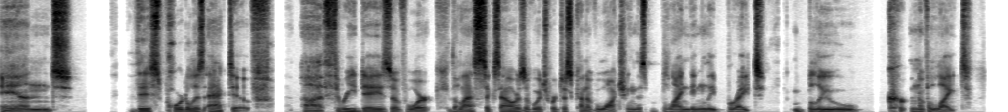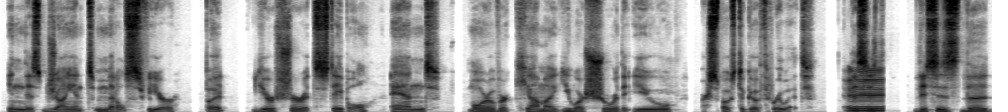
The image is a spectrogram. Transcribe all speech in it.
and this portal is active uh, three days of work, the last six hours of which we're just kind of watching this blindingly bright blue curtain of light in this giant metal sphere. But you're sure it's stable. And moreover, Kiama, you are sure that you are supposed to go through it. This is this is the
